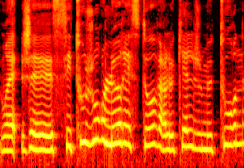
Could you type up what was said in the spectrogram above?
ouais, c'est toujours le resto vers lequel je me tourne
